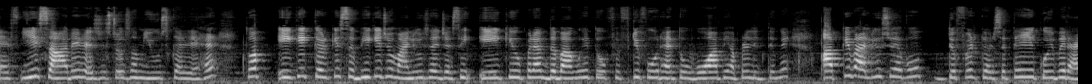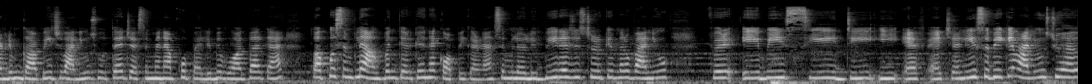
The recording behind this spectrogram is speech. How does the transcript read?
F ये सारे रजिस्टर्स हम यूज़ कर रहे हैं। तो आप एक एक करके सभी के जो वैल्यूज़ हैं, जैसे ए के ऊपर आप दबाओगे तो 54 है तो वो आप यहाँ पर लिख देंगे आपके वैल्यूज़ जो है, वो डिफर कर सकते हैं। ये कोई भी रैंडम गार्बेज वैल्यूज़ होता है, जैसे मैंने आपको पहले भी बहुत बार कहा है तो आपको सिंपली आँख बंद करके इन्हें कॉपी करना है। सिमिलरली बी रजिस्टर के अंदर वैल्यू फिर A B C D E F H L ये सभी के वैल्यूज़ जो है,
